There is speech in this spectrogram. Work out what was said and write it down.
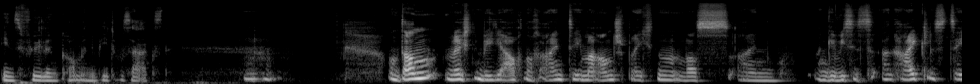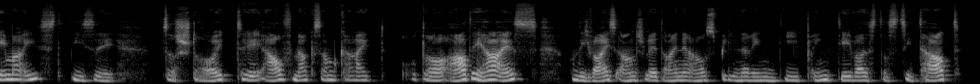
ins Fühlen kommen, wie du sagst. Mhm. Und dann möchten wir ja auch noch ein Thema ansprechen, was ein, ein gewisses, ein heikles Thema ist, diese zerstreute Aufmerksamkeit oder ADHS. Und ich weiß, Angela, deine Ausbildnerin, die bringt jeweils das Zitat,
